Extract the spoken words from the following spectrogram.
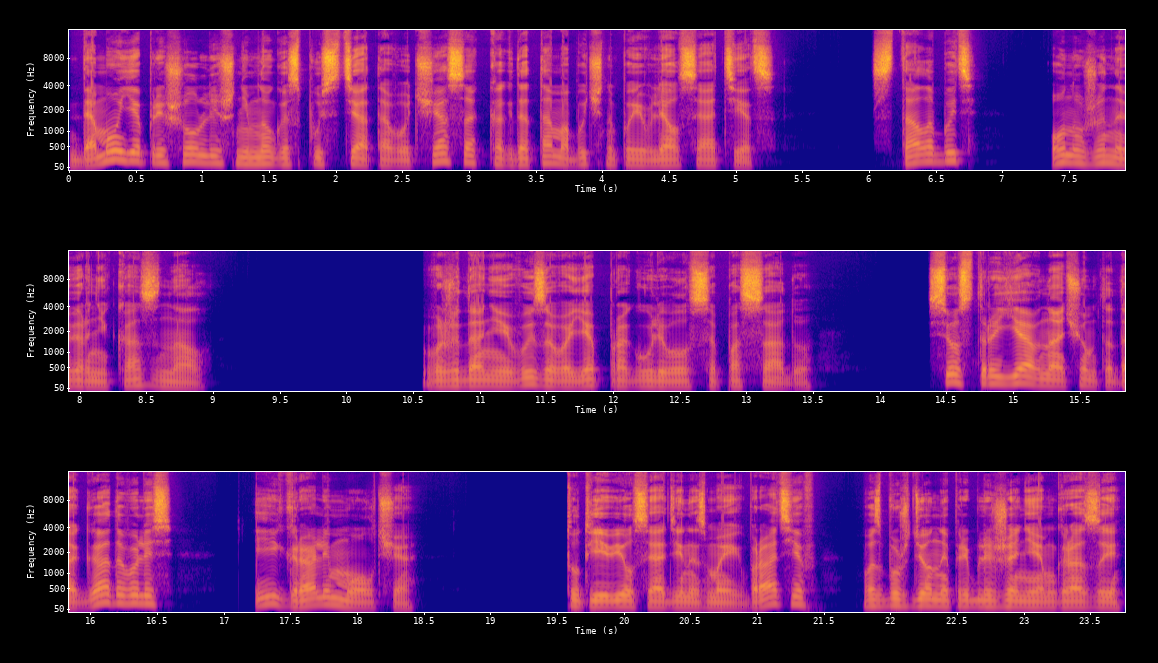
Домой я пришел лишь немного спустя того часа, когда там обычно появлялся отец. Стало быть, он уже наверняка знал. В ожидании вызова я прогуливался по саду. Сестры явно о чем-то догадывались и играли молча. Тут явился один из моих братьев, возбужденный приближением грозы,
